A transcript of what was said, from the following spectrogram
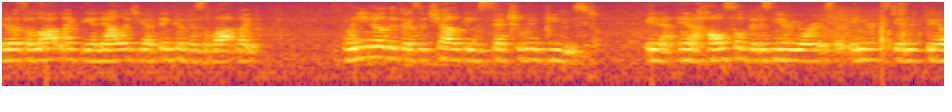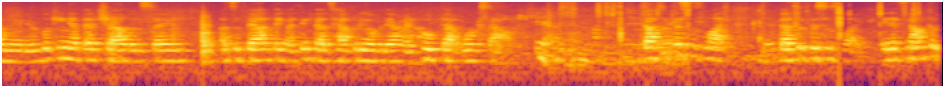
you know, it's a lot like the analogy I think of is a lot like when you know that there's a child being sexually abused in a, in a household that is near yours or in your extended family, and you're looking at that child and saying, that's a bad thing, I think that's happening over there, and I hope that works out. Yeah. That's what this is like. That's what this is like. And it's not the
